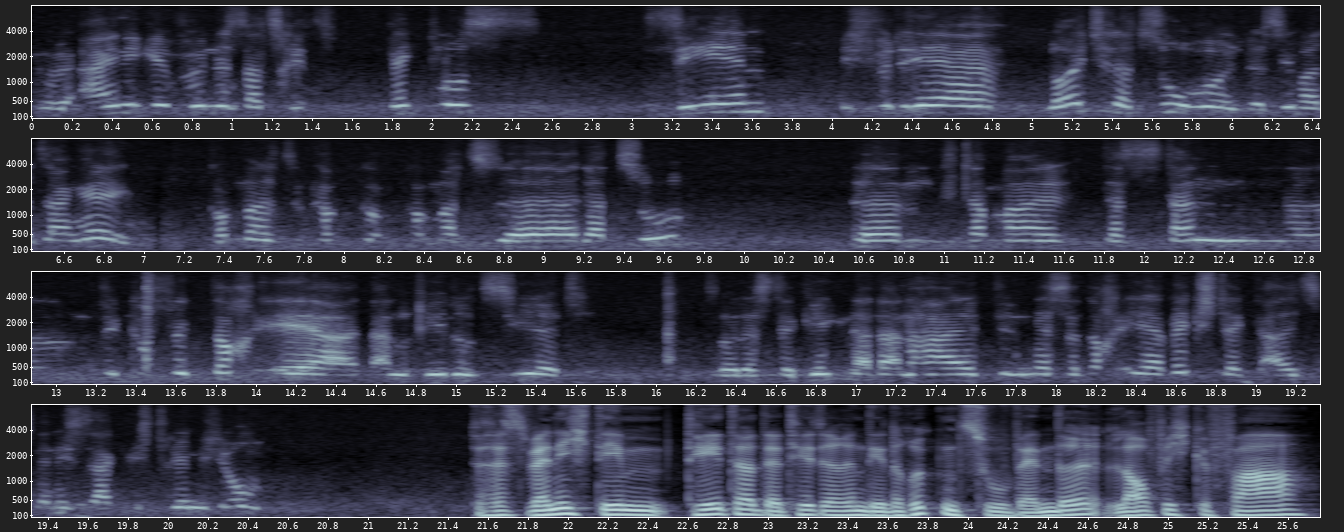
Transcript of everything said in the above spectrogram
für einige würden es als respektlos sehen. Ich würde eher Leute dazu holen, dass jemand sagen, hey, kommt mal, kommt, kommt, kommt mal äh, dazu. Ähm, ich glaube mal, dass es dann äh, den Konflikt doch eher dann reduziert. So dass der Gegner dann halt den Messer doch eher wegsteckt, als wenn ich sage, ich drehe mich um. Das heißt, wenn ich dem Täter, der Täterin den Rücken zuwende, laufe ich Gefahr,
